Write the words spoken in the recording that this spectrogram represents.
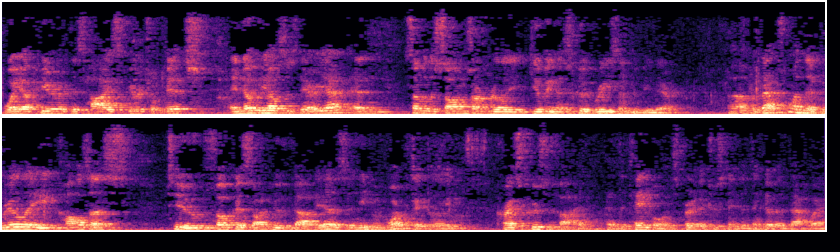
way up here at this high spiritual pitch, and nobody else is there yet, and some of the songs aren't really giving us good reason to be there. Uh, but that's one that really calls us to focus on who God is, and even more particularly, Christ crucified at the table. It's pretty interesting to think of it that way.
